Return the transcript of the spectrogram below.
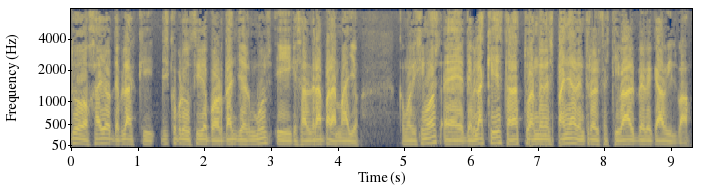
Dúo Ohio de Black Key, disco producido por Danger Moose y que saldrá para mayo. Como dijimos, eh, The estará actuando en España dentro del festival BBK Bilbao.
